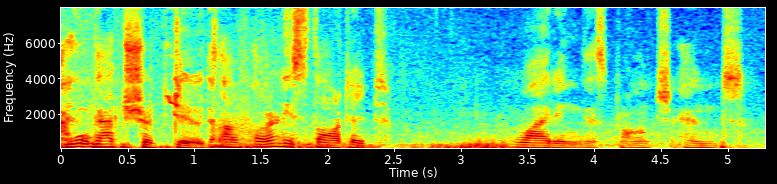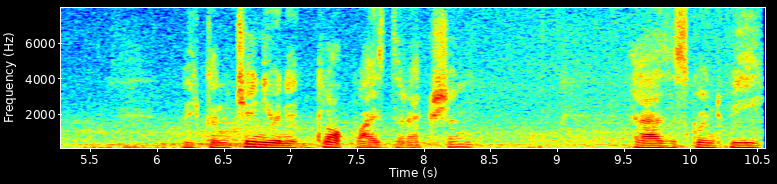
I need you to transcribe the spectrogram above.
I think that should do. I've already started wiring this branch and we continue in a clockwise direction as it's going to be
